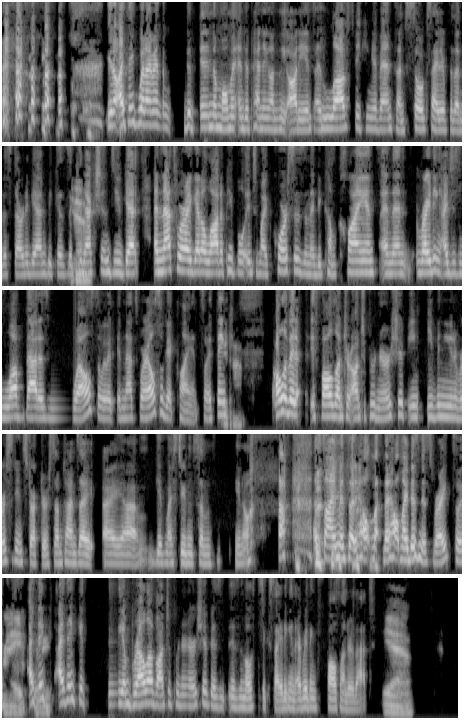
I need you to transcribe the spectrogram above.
you know, I think when I'm in the, in the moment and depending on the audience, I love speaking events. I'm so excited for them to start again because the yeah. connections you get, and that's where I get a lot of people into my courses and they become clients. And then writing, I just love that as well. So, it, and that's where I also get clients. So I think. Yeah all of it, it falls under entrepreneurship, even university instructor. Sometimes I, I um, give my students some, you know, assignments that help my, that help my business, right? So right, I think, right. I think it, the umbrella of entrepreneurship is, is the most exciting and everything falls under that. Yeah.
